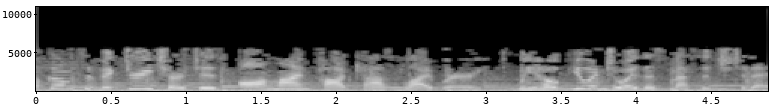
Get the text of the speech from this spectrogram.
Welcome to Victory Church's online podcast library. We hope you enjoy this message today.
